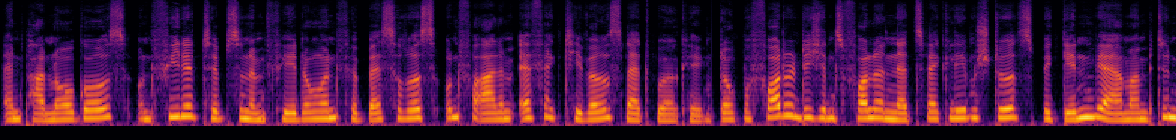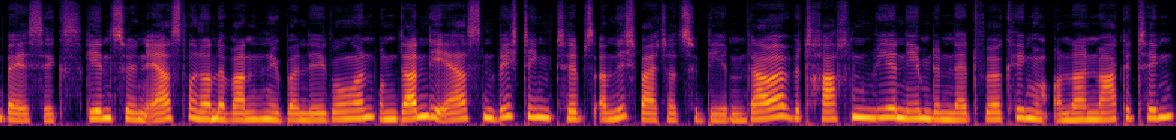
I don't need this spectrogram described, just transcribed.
ein paar No-Gos und viele Tipps und Empfehlungen für besseres und vor allem effektiveres Networking. Doch bevor du dich ins volle Netzwerkleben stürzt, beginnen wir einmal mit den Basics, gehen zu den ersten relevanten Überlegungen, um dann die ersten wichtigen Tipps an dich weiterzugeben. Dabei betrachten wir neben dem Networking im Online-Marketing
